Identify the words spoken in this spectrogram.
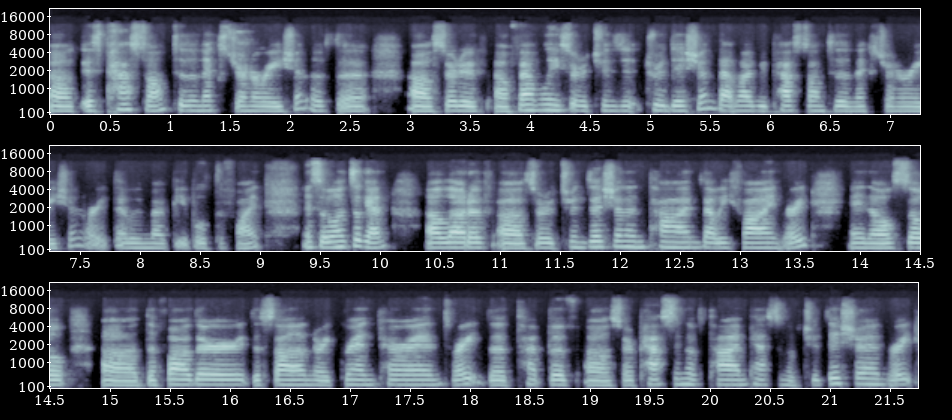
uh, is passed on to the next generation of the uh, sort of uh, family sort of tradition that might be passed on to the next generation, right? That we might be able to find. And so once again, a lot of uh, sort of transition in time that we find, right? And also uh, the father, the son, right? Grandparents, right? The type of sort of passing of time, passing of tradition, right?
